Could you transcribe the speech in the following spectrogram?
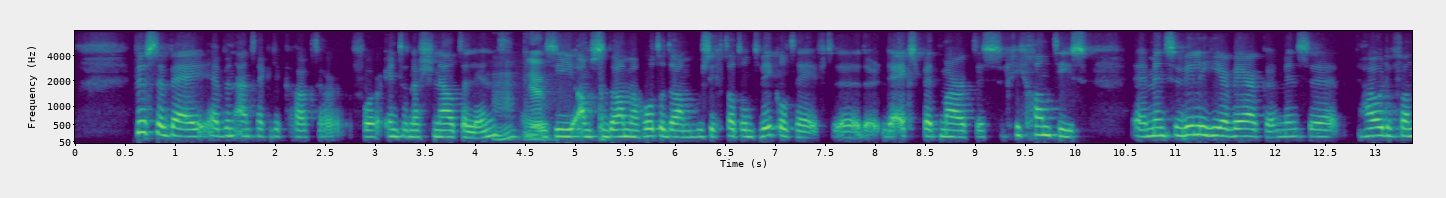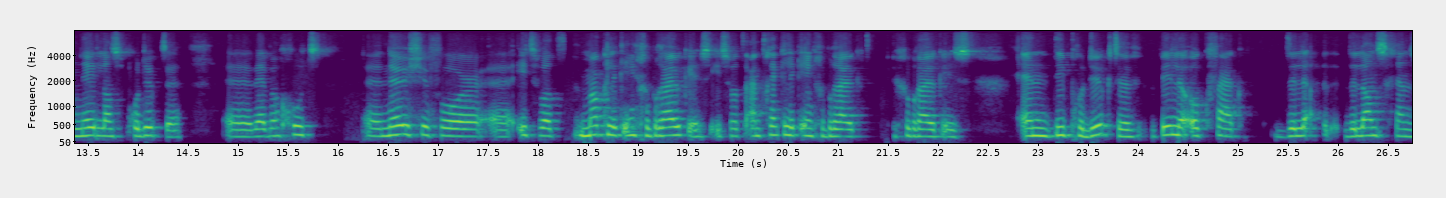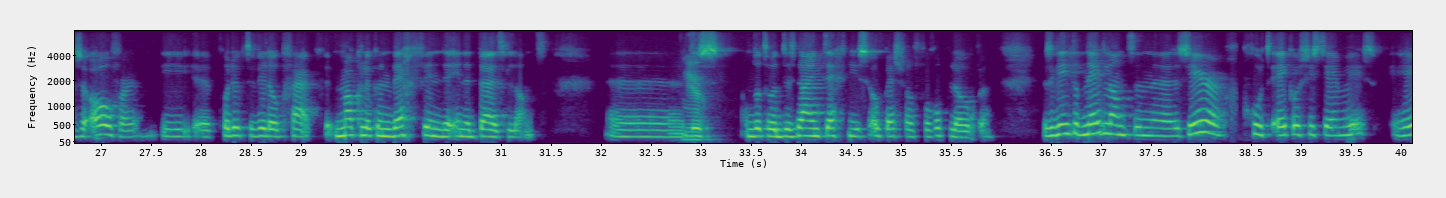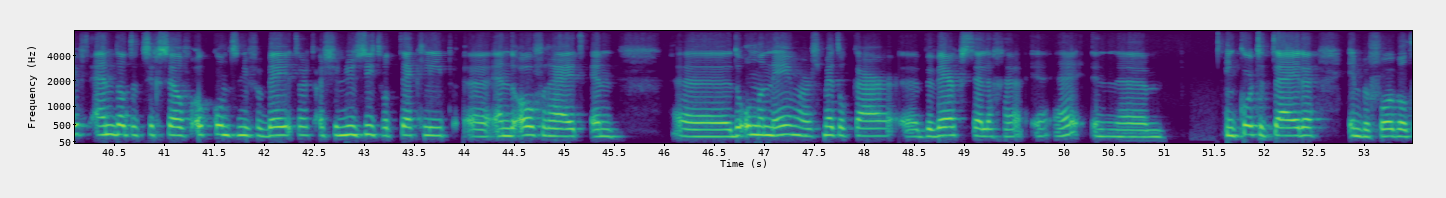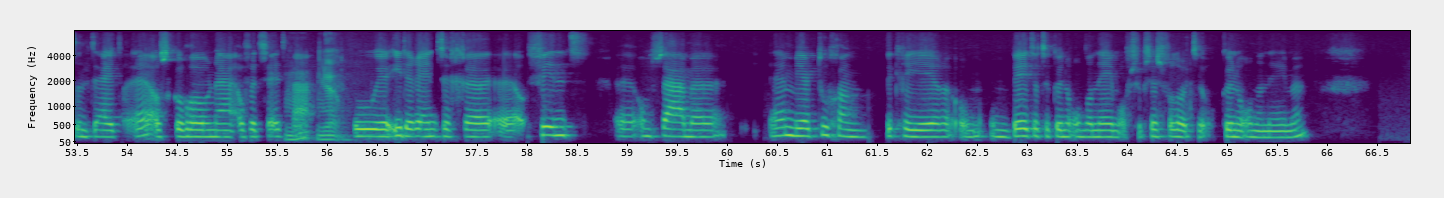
Plus daarbij hebben we een aantrekkelijk karakter voor internationaal talent. Mm -hmm, zie Amsterdam en Rotterdam, hoe zich dat ontwikkeld heeft. de, de expatmarkt is gigantisch. Uh, mensen willen hier werken. Mensen houden van Nederlandse producten. Uh, we hebben een goed neusje voor iets wat makkelijk in gebruik is. Iets wat aantrekkelijk in gebruik, gebruik is. En die producten willen ook vaak de, de landsgrenzen over. Die producten willen ook vaak makkelijk hun weg vinden in het buitenland. Ja. Dus omdat we designtechnisch ook best wel voorop lopen. Dus ik denk dat Nederland een uh, zeer goed ecosysteem is, heeft en dat het zichzelf ook continu verbetert. Als je nu ziet wat TechLeap uh, en de overheid en uh, de ondernemers met elkaar bewerkstelligen in, ehm, in korte tijden, in bijvoorbeeld een tijd als corona of et cetera. Mm, yeah. Hoe iedereen zich vindt om samen meer toegang te creëren om, om beter te kunnen ondernemen of succesvoller te kunnen ondernemen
